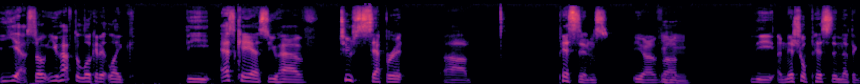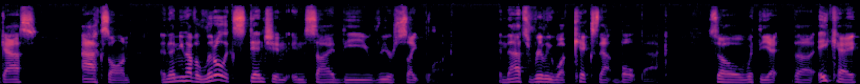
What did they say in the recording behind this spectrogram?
Yeah, so you have to look at it like the SKS. You have two separate um, pistons. You have uh, Mhm. the initial piston that the gas acts on, and then you have a little extension inside the rear sight block, and that's really what kicks that bolt back. So with the the AK,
